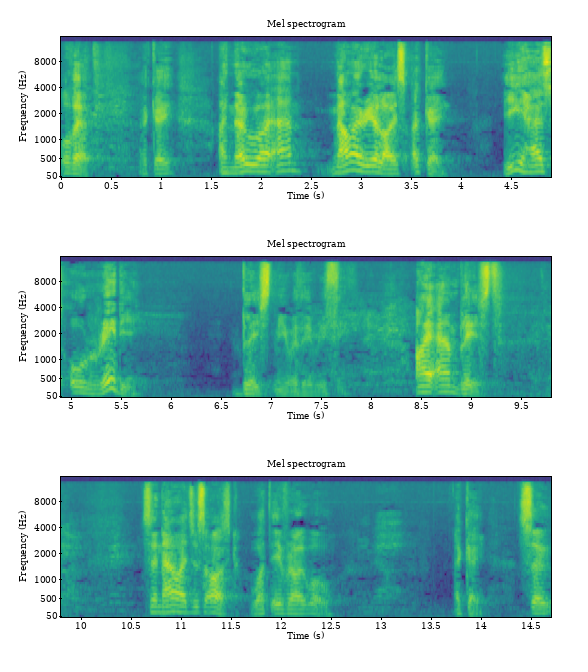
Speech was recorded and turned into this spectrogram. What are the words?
all that. Okay? I know who I am. Now I realize, okay, He has already blessed me with everything. I am blessed. So now I just ask, whatever I will. Okay, so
